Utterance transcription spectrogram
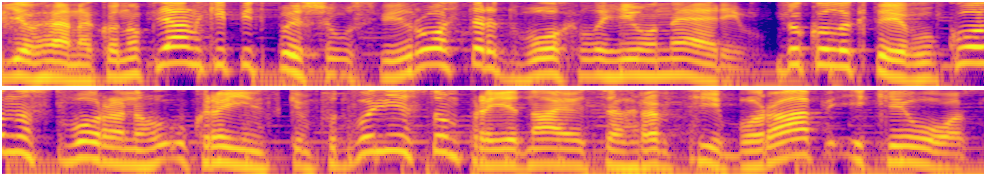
Євгена Коноплянки підпише у свій ростер двох легіонерів. До колективу Коно, створеного українським футболістом, приєднаються гравці Бораб і Кеос.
